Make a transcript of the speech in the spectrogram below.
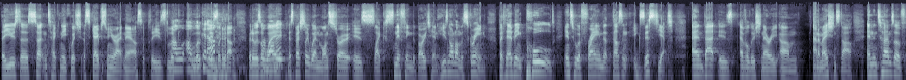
they used a certain technique which escapes me right now. So please look I'll- I'll look it please up. look it up. But it was a I'm way, especially when Monstro is like sniffing the boat in. He's not on the screen, but they're being pulled into a frame that doesn't exist yet, and that is evolutionary um, animation style. And in terms of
